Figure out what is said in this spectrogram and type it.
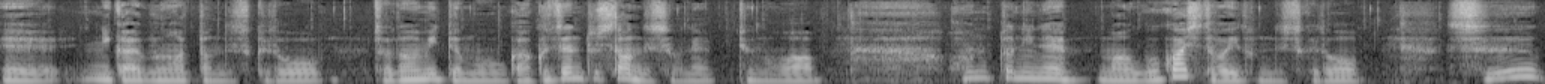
えー、2回分あったんですけどそれを見ても愕然としたんですよねっていうのは本当にねまあ動かしてはいるんですけどすっ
